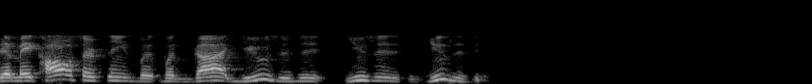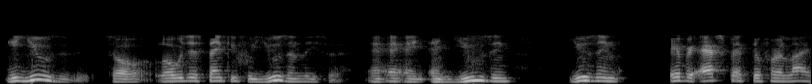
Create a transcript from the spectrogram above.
that may cause certain things but but god uses it uses uses it. He uses it. So lord we just thank you for using lisa and and, and using using every aspect of her life.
